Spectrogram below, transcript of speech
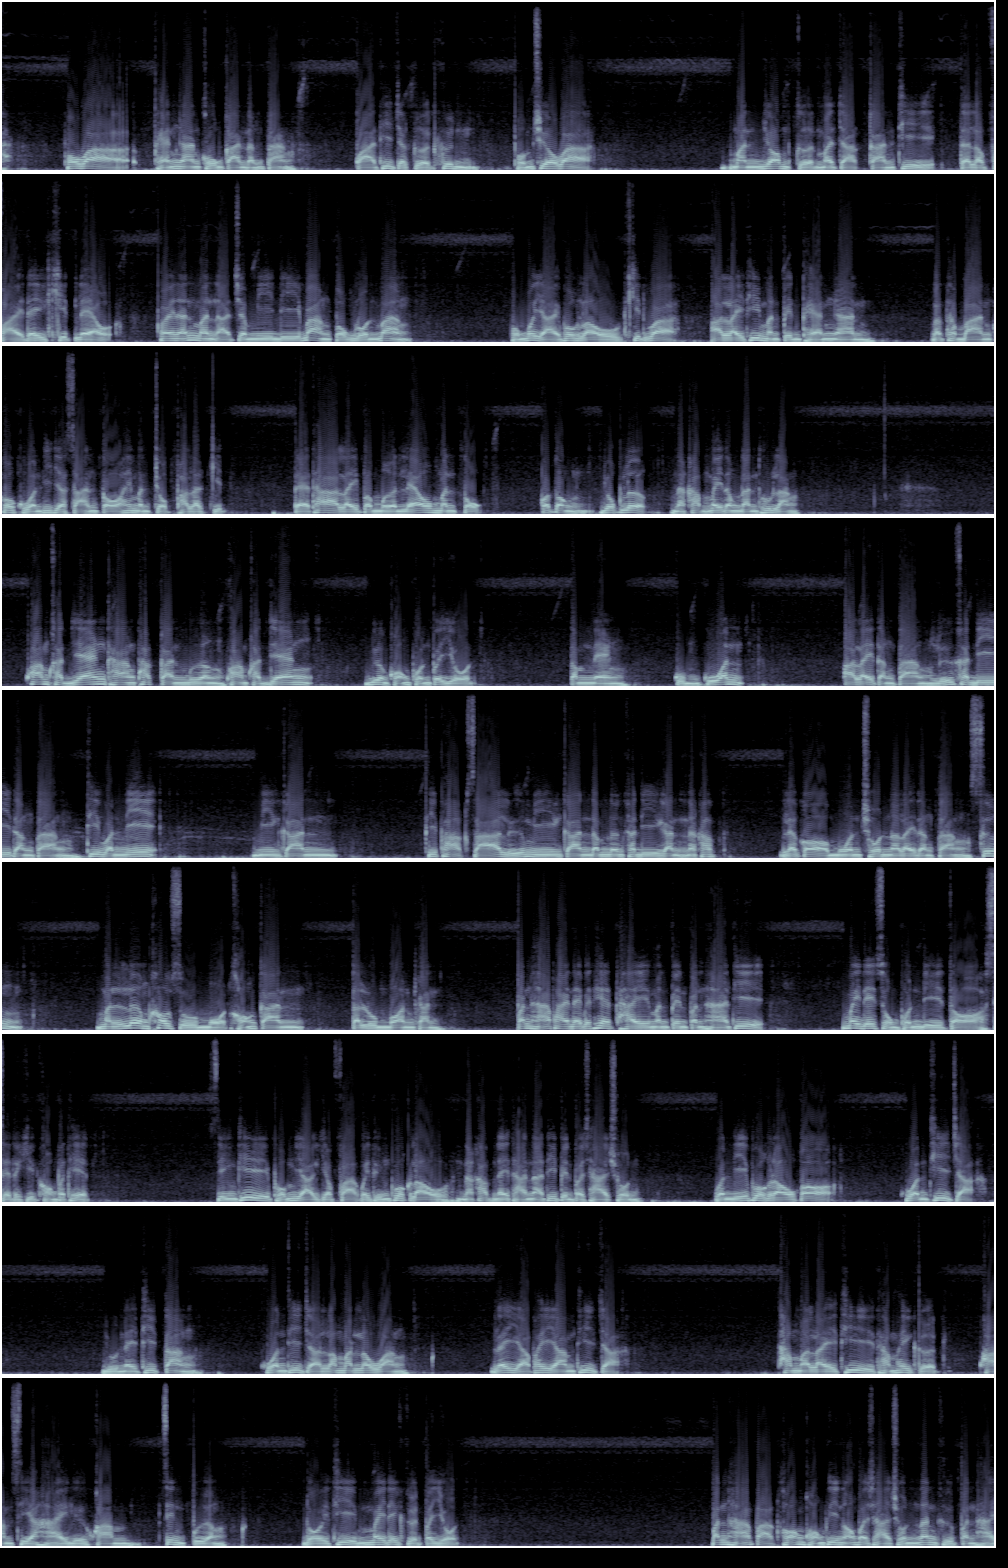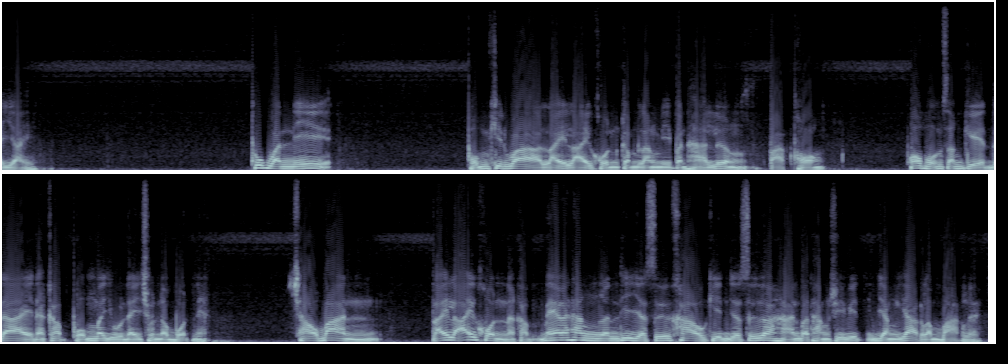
เพราะว่าแผนงานโครงการต่างๆ กว่าที่จะเกิดขึ้น ผมเชื่อว่ามันย่อมเกิดมาจากการที่แต่ละฝ่ายได้คิดแล้ว ราะนั้นมันอาจจะมีดีบ้างตกหล่นบ้าง ผมก็อยากให้พวกเราคิดว่าอะไรที่มันเป็นแผนงาน รัฐบาลก็ควรที่จะสารต่อให้มันจบภารกิจ แต่ถ้าอะไรประเมินแล้วมันตกก็ต้องยกเลิกนะครับ ไม่ต้องดันทุลัง ความขัดแย้งทางพรรคการเมือง ความขัดแย้งเรื่องของผลประโยชน์ตำแหน่งกลุ่มกวน อะไรต่างๆ หรือคดีต่างๆ ที่วันนี้มีการพิพากษาหรือมีการดำเนินคดีกันนะครับ แล้วก็มวลชนอะไรต่างๆ ซึ่งมันเริ่มเข้าสู่โหมดของการตะลุมบอลกัน ปัญหาภายในประเทศไทยมันเป็นปัญหาที่ไม่ได้ส่งผลดีต่อเศรษฐกิจของประเทศ สิ่งที่ผมอยากจะฝากไปถึงพวกเรานะครับ ในฐานะที่เป็นประชาชน วันนี้พวกเราก็ ควรที่จะอยู่ในที่ตั้ง ควรที่จะระมัดระวัง และอย่าพยายามที่จะทำอะไรที่ทำให้เกิดความเสียหายหรือความสิ้นเปลือง โดยที่ไม่ได้เกิดประโยชน์ ปัญหาปากท้องของพี่น้องประชาชนนั่นคือปัญหาใหญ่ ทุกวันนี้ ผมคิดว่าหลาย ๆ คนกำลังมีปัญหาเรื่องปากท้อง เพราะผมสังเกตได้นะครับ ผมมาอยู่ในชนบทเนี่ย ชาวบ้านหลายๆคนนะครับ แม้กระทั่งเงินที่จะซื้อข้าวกินจะซื้ออาหารประทังชีวิตยังยากลำบากเลย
